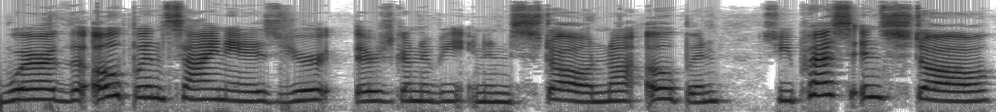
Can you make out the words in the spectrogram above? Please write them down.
where the open sign is there's going to be an install not open. So you press install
